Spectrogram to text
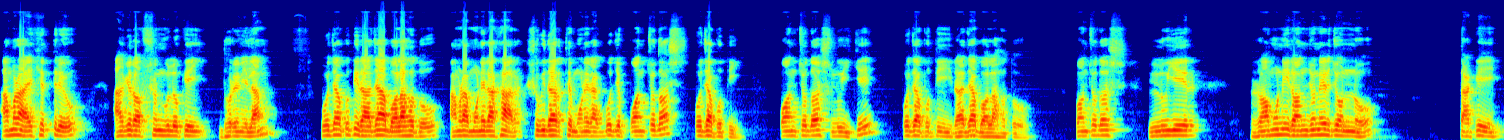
আমরা এক্ষেত্রেও আগের অপশনগুলোকেই ধরে নিলাম। প্রজাপতি রাজা বলা হতো, আমরা মনে রাখার সুবিধার্থে মনে রাখব যে পঞ্চদশ প্রজাপতি, পঞ্চদশ লুইকে প্রজাপতি রাজা বলা হতো। পঞ্চদশ লুইয়ের রমণী রঞ্জনের জন্য তাকে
